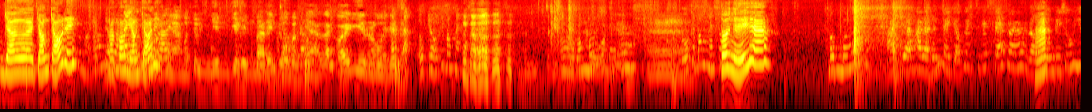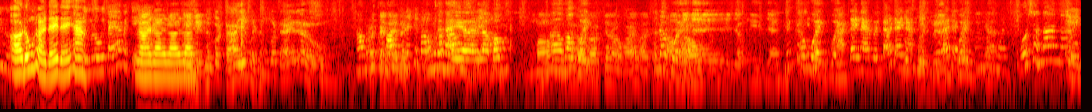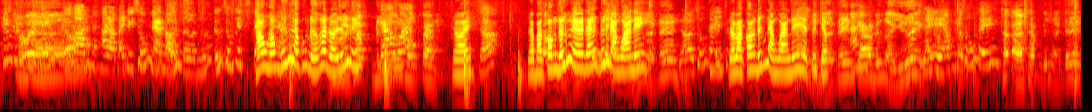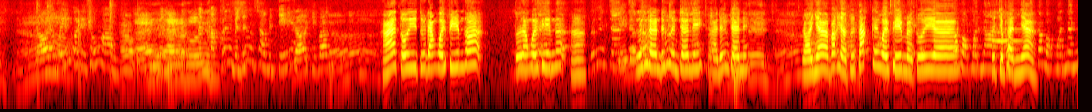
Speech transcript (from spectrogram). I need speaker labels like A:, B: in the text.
A: giờ chọn chỗ đi bà con dọn chỗ đi
B: Dạ mà tôi nhìn cái hình bà đến chùa Bắc Dạ là coi như rồi đấy đó.
C: Ủa trời cái bông này. Ồ, bông mới.
B: À.
C: Ủa cái bông này sao?
A: tôi nghĩ á
D: bông mới à giờ hay là đứng ngay chỗ cái cái xếp đó rồi
A: Hả?
D: Đi xuống dưới
A: ờ đúng rồi để để ha
D: đừng lui té đó chị
A: rồi rồi rồi
B: Cái
A: rồi
B: này nó có trái với mình không có trái đâu.
D: không cái
E: cái
D: bông
E: này
D: này
C: Cái
D: bông
C: bông
D: cái
C: cái bông
D: ờ, là bông Ờ,
E: là
D: Cái.
B: Giống như chán.
D: bông quỳ quỳ nè tới đây nè. Tới đây quỳ dạ. ủa sao nó nó
B: ờ,
D: được không hay là phải đi xuống
F: nước.
D: Đứng xuống cái
A: không không đứng đâu cũng được hết rồi đứng đi.
D: Cao quá.
A: rồi.
D: Đó.
A: Rồi bà con đứng đứng, đứng đàng hoàng đi.
D: Rồi xuống đi.
A: Rồi bà con đứng đàng hoàng đi tôi chụp.
B: cao đứng ở dưới.
D: vậy thì ông đi xuống đi.
B: Thấp à thấp đứng ở trên. Đó.
D: rồi ông Yến có đi xuống không?
E: Không.
C: Mình mập với mình đứng đằng sau mình che.
D: rồi chị Vân.
B: Đó.
A: hả tôi tôi đang quay phim đó tôi đang quay phim đó. À.
F: đứng lên
A: đứng lên trên đi. À đứng trên đi. Rồi nha, bắt giờ tôi tắt cái quay phim rồi tôi ờ, tôi chụp hình nha.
